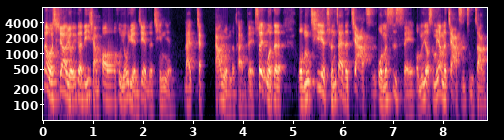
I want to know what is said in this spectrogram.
那我需要有一个理想抱负、有远见的青年来加加入我们的团队。所以我的我们企业存在的价值，我们是谁？我们有什么样的价值主张？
